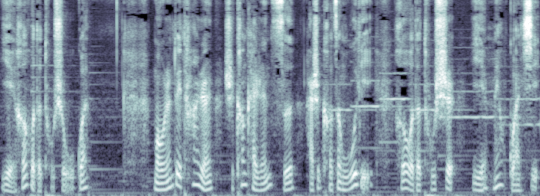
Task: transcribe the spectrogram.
也和我的图示无关。某人对他人是慷慨仁慈还是可憎无礼，和我的图示也没有关系。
